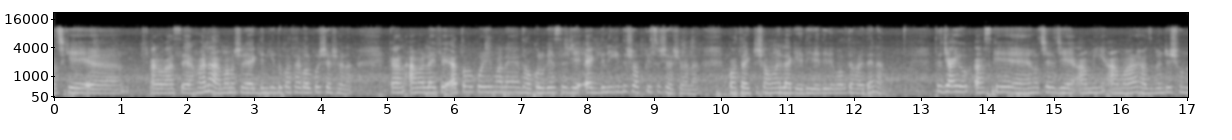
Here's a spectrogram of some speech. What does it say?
আজকে আরও আছে, হয় না? মানুষের একদিন কিন্তু কথা গল্প শেষ হয় না। কারণ আমার লাইফে এত পরিমাণে ধকল গেছে যে, একদিনই কিন্তু সব কিছু শেষ হয় না। কথা একটু সময় লাগে, ধীরে ধীরে বলতে হয়, তাই না? তো যাই হোক, আজকে হচ্ছে যে, আমি আমার হাজব্যান্ডের শূন্য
